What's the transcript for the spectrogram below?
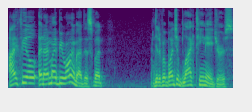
I feel, and I might be wrong about this, but that if a bunch of black teenagers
